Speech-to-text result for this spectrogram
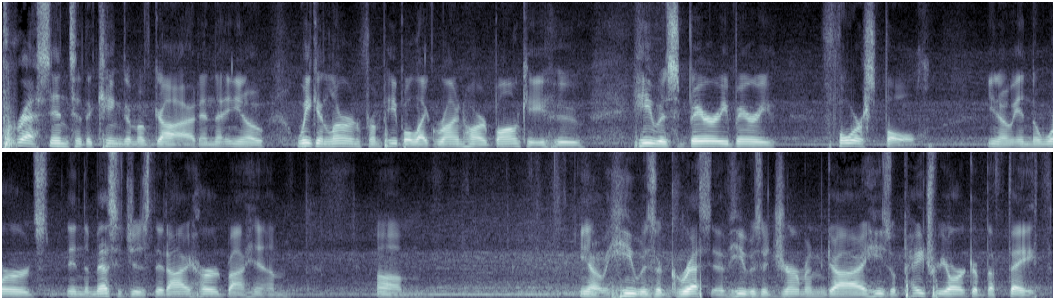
press into the kingdom of God. And, you know, we can learn from people like Reinhard Bonnke, who he was very, very forceful you know, in the words, in the messages that I heard by him, um, you know, he was aggressive. He was a German guy. He's a patriarch of the faith.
